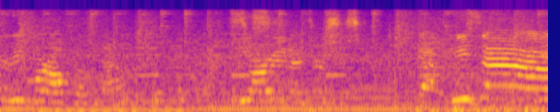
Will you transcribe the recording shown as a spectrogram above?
to be more outros now. Sorry, that's your sister. Yeah, peace out.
